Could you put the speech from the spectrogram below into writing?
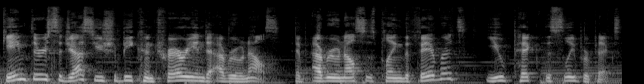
Game theory suggests you should be contrarian to everyone else. If everyone else is playing the favorites, you pick the sleeper picks.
